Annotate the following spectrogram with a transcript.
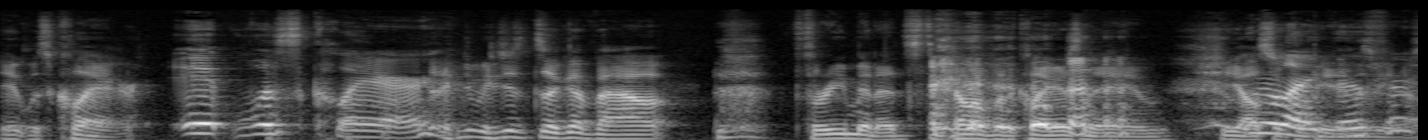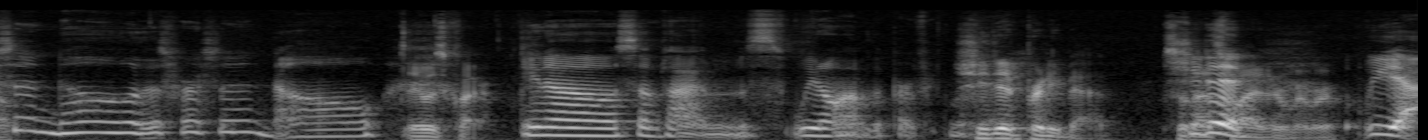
It was Claire. It was Claire. we just took about three minutes to come up with Claire's name. She we also were like, competed this person, no, this person, no. It was Claire. You know, sometimes we don't have the perfect. She did pretty bad, so She that's did. why I didn't remember. Yeah,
